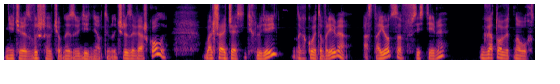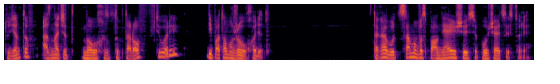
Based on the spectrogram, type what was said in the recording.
не через высшее учебное заведение, а вот именно через авиашколы, большая часть этих людей на какое-то время остается в системе, готовит новых студентов, а значит новых инструкторов в теории – и потом уже уходит. Такая вот самовосполняющаяся получается история.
